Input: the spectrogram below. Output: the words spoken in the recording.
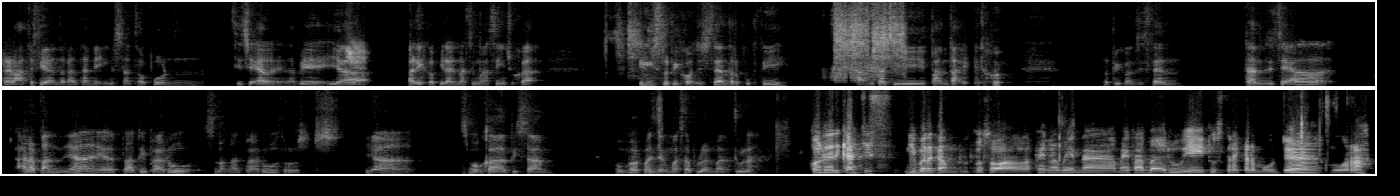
relatif ya antara Danny Ings ataupun CCL ya. Tapi ya yeah. balik ke pilihan masing-masing juga. Ings lebih konsisten terbukti. Tak bisa dibantah itu. Lebih konsisten. Dan CCL harapannya ya pelatih baru semangat baru terus ya semoga bisa memperpanjang masa bulan madu lah kalau dari Kancis, gimana Kang menurut lo soal fenomena meta baru yaitu striker muda, murah,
